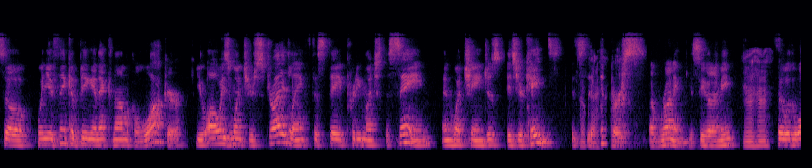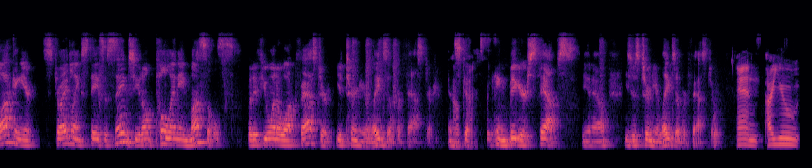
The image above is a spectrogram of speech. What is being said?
So when you think of being an economical walker, you always want your stride length to stay pretty much the same, and what changes is your cadence. It's okay. the inverse of running. You see what I mean? Mm-hmm. So with walking, your stride length stays the same, so you don't pull any muscles. But if you want to walk faster, you turn your legs over faster. Instead okay. of taking bigger steps, you know, you just turn your legs over faster. And are you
